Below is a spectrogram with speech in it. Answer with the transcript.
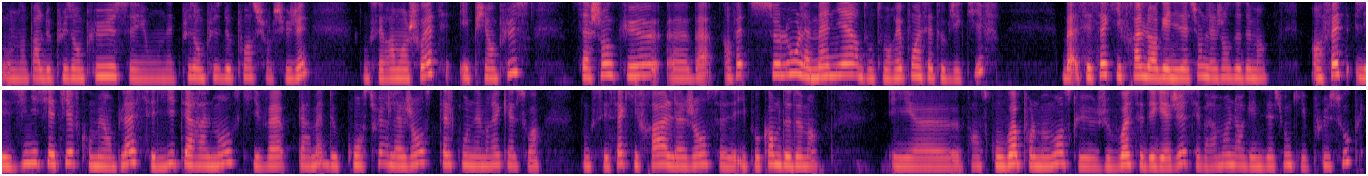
on en parle de plus en plus et on a de plus en plus de points sur le sujet. Donc c'est vraiment chouette. Et puis en plus, sachant que, euh, bah, en fait, selon la manière dont on répond à cet objectif, bah, c'est ça qui fera l'organisation de l'agence de demain. En fait, les initiatives qu'on met en place, c'est littéralement ce qui va permettre de construire l'agence telle qu'on aimerait qu'elle soit. Donc c'est ça qui fera l'agence euh, Hippocampe de demain. Et ce qu'on voit pour le moment, ce que je vois se dégager, c'est vraiment une organisation qui est plus souple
